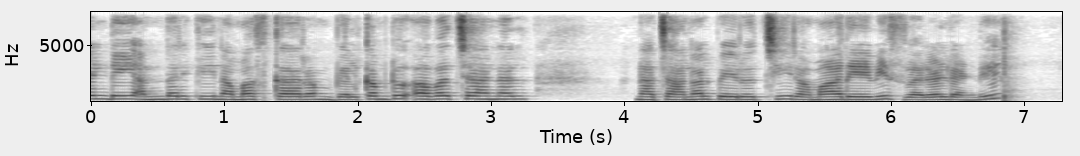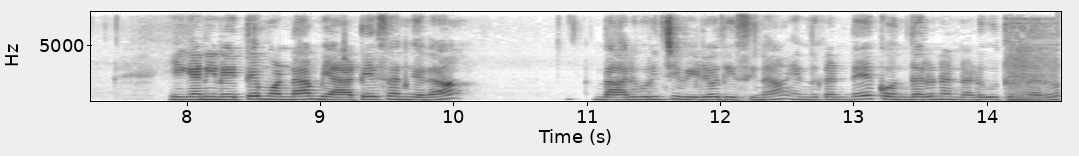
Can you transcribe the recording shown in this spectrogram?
అండి అందరికీ నమస్కారం. Welcome to our channel. నా ఛానల్ పేరు వచ్చి రమాదేవి వరల్డ్ అండి. ఇక నేనైతే మొన్న మ్యాట్ వేసాను కదా దాని గురించి వీడియో తీసిన. ఎందుకంటే కొందరు నన్ను అడుగుతున్నారు.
